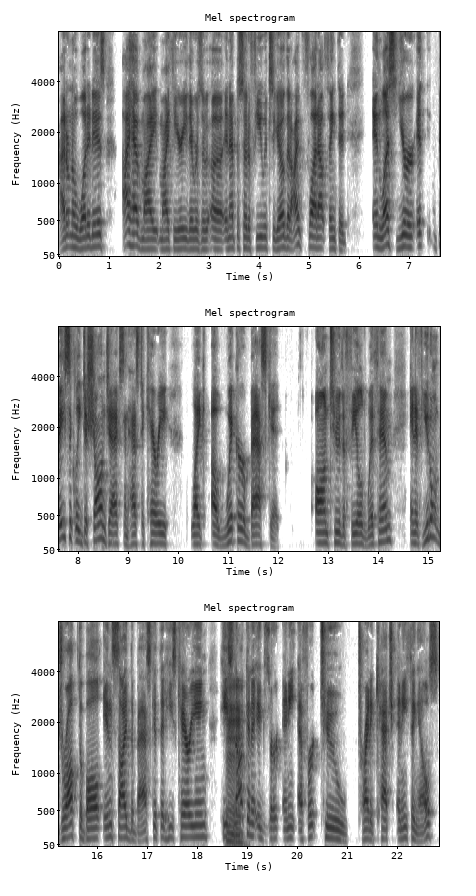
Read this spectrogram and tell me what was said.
I don't know what it is. I have my my theory. There was a uh, an episode a few weeks ago that I flat out think that unless you're it, basically DeSean Jackson has to carry like a wicker basket onto the field with him. And if you don't drop the ball inside the basket that he's carrying, he's mm. not going to exert any effort to try to catch anything else.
